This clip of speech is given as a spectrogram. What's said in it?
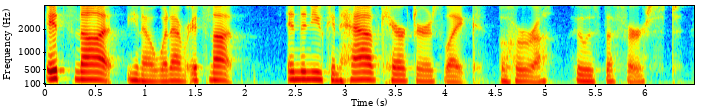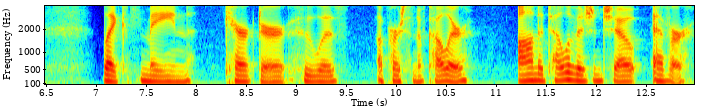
It's not, you know, whatever. It's not. And then you can have characters like Uhura, who was the first, like, main character who was a person of color on a television show ever.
